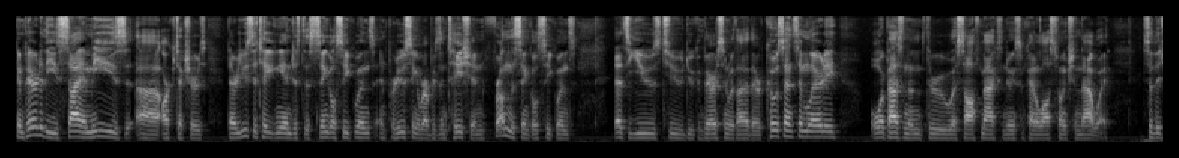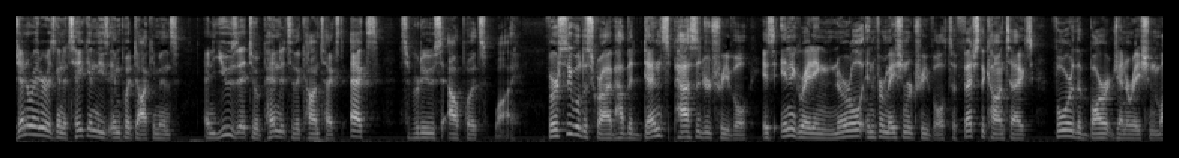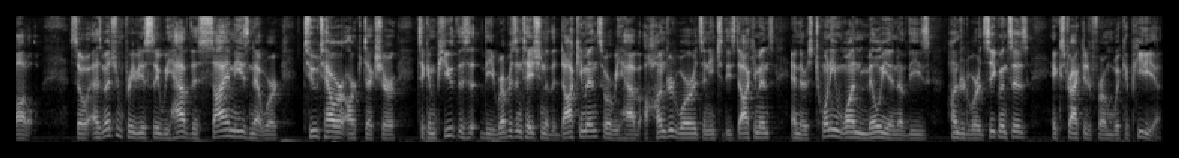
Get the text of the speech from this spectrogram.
Compared to these Siamese uh, architectures they're used to taking in just a single sequence and producing a representation from the single sequence that's used to do comparison with either cosine similarity or passing them through a softmax and doing some kind of loss function that way. So the generator is going to take in these input documents and use it to append it to the context X to produce outputs Y. Firstly, we'll describe how the dense passage retrieval is integrating neural information retrieval to fetch the context for the BART generation model. So as mentioned previously, we have this Siamese network two tower architecture to compute this, the representation of the documents where we have 100 words in each of these documents and there's 21 million of these 100 word sequences extracted from Wikipedia.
